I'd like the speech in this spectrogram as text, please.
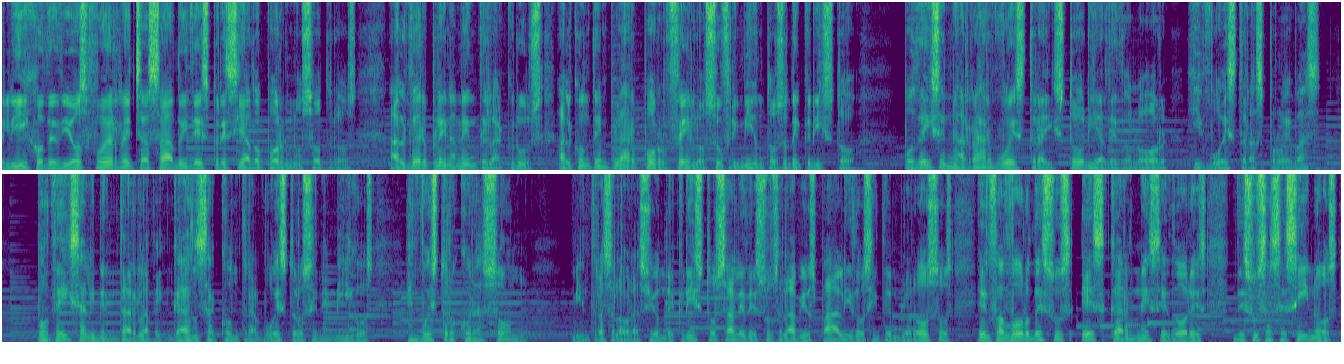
El Hijo de Dios fue rechazado y despreciado por nosotros. Al ver plenamente la cruz, al contemplar por fe los sufrimientos de Cristo, ¿podéis narrar vuestra historia de dolor y vuestras pruebas? ¿Podéis alimentar la venganza contra vuestros enemigos en vuestro corazón, mientras la oración de Cristo sale de sus labios pálidos y temblorosos en favor de sus escarnecedores, de sus asesinos?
